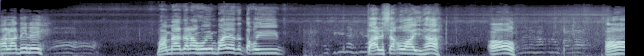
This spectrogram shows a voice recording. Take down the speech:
Pala din eh. Mamaya na lang ho yung bayad at ako'y paalis ako ay ha. Oo. Oo.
